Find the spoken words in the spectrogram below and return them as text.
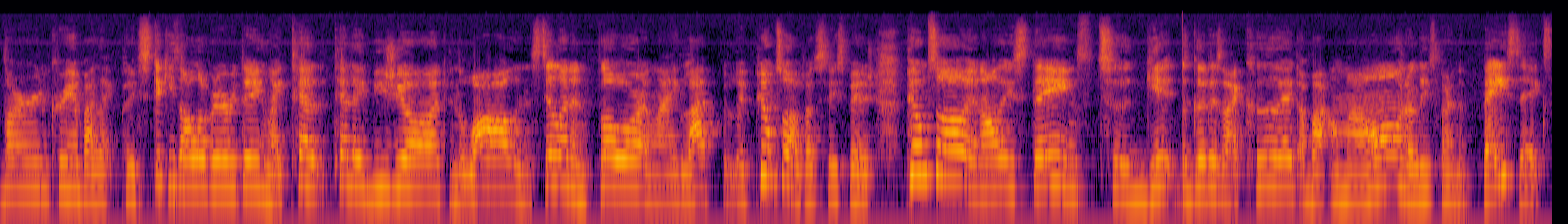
learn Korean by like putting stickies all over everything, like te television and the wall and the ceiling and the floor and like, like pencil. I was about to say Spanish. Pencil and all these things to get as good as I could uh, about on my own or at least learn learn the basics,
